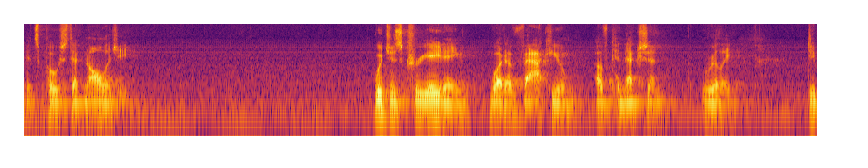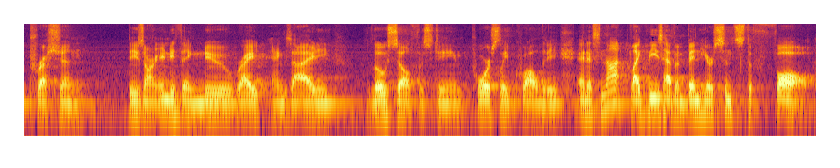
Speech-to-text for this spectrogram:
it's post technology, which is creating what a vacuum of connection, really. Depression, these aren't anything new, right? Anxiety, low self esteem, poor sleep quality. And it's not like these haven't been here since the fall.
